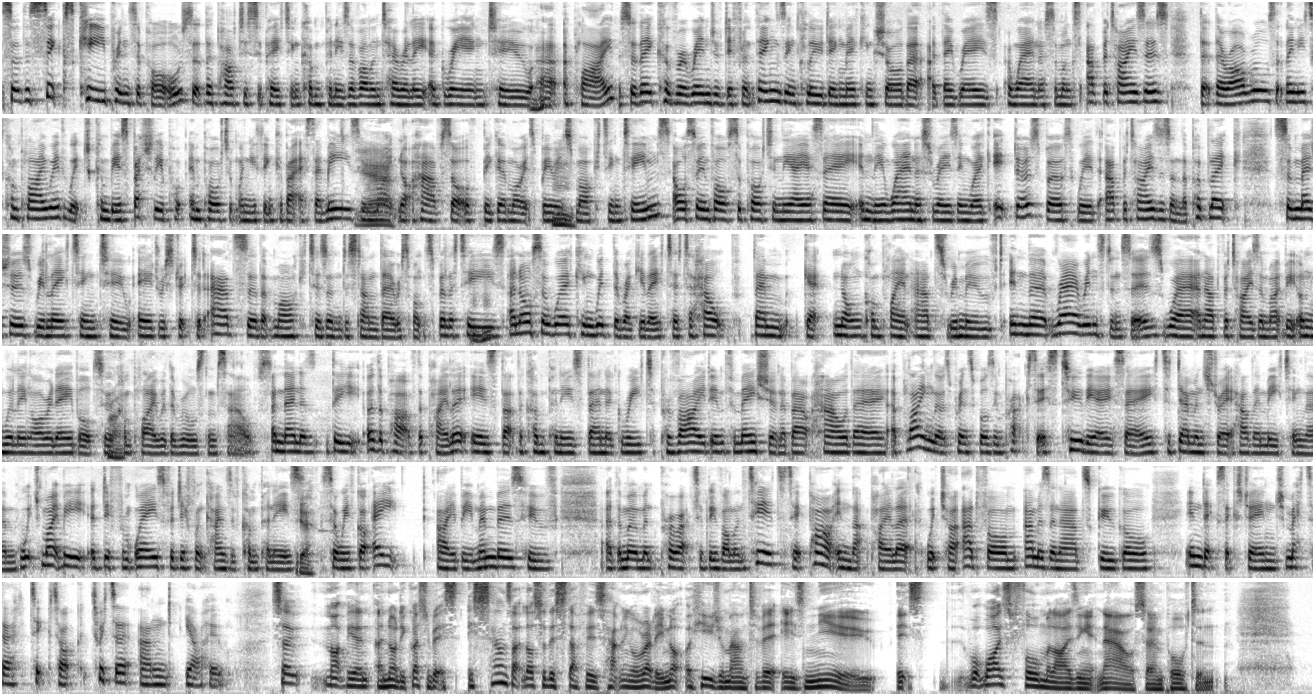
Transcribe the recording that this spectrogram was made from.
So, the six key principles that the participating companies are voluntarily agreeing to uh, mm-hmm. apply. So, they cover a range of different things, including making sure that they raise awareness amongst advertisers that there are rules that they need to comply with, which can be especially important when you think about SMEs who yeah. might not have sort of bigger, more experienced mm. marketing teams. Also involves supporting the ASA in the awareness raising work it does, both with advertisers and the public. Some measures relating to age restricted ads so that marketers understand understand their responsibilities, mm-hmm. and also working with the regulator to help them get non compliant ads removed in the rare instances where an advertiser might be unwilling or unable to right. comply with the rules themselves. And then, as the other part of the pilot is that the companies then agree to provide information about how they're applying those principles in practice to the ASA to demonstrate how they're meeting them, which might be different ways for different kinds of companies. Yeah. So we've got eight IAB members who've at the moment proactively volunteered to take part in that pilot, which are Adform, Amazon Ads, Google, Index Exchange, Meta, TikTok, Twitter, and Yahoo. So, might be a, a noddy question, but it sounds like lots of this stuff is happening already. Not a huge amount of it is new. It's why is formalising it now so important?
